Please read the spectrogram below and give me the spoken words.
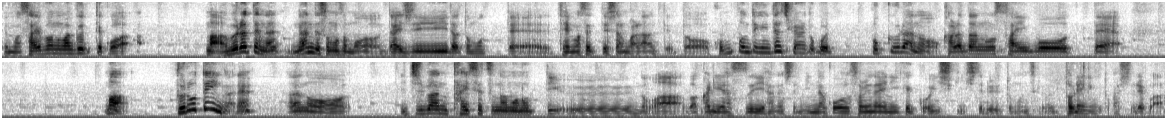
で、まあ、細胞の膜ってこうまあ、油ってななんでそもそも大事だと思ってテーマ設定したのかなっていうと根本的に立ち返るとこう僕らの体の細胞ってまあプロテインがねあの一番大切なものっていうのは分かりやすい話でみんなこうそれなりに結構意識してると思うんですけどトレーニングとかしてれば。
